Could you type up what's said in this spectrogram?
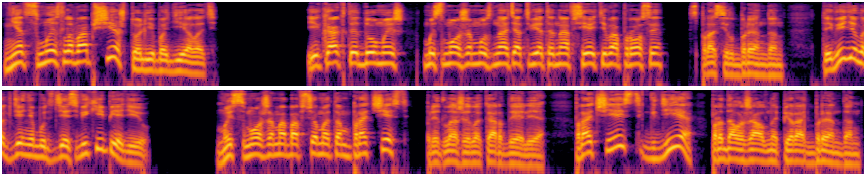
нет смысла вообще что-либо делать». «И как ты думаешь, мы сможем узнать ответы на все эти вопросы?» — спросил Брэндон. Ты видела где-нибудь здесь Википедию?» «Мы сможем обо всем этом прочесть», — предложила Корделия. «Прочесть? Где?» — продолжал напирать Брэндон.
